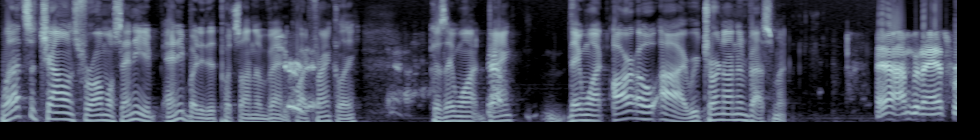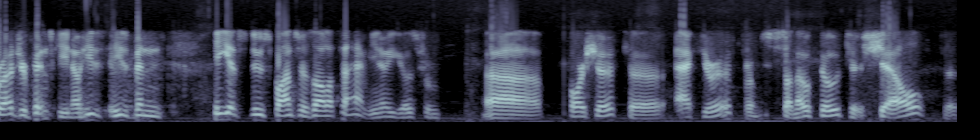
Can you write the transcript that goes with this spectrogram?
Well, that's a challenge for almost any anybody that puts on an event, Sure quite frankly, because they want bank, they want ROI, return on investment. Yeah, I'm going to ask Roger Penske. You know, he's he's been he gets new sponsors all the time. You know, he goes from uh, Porsche to Acura, from Sunoco to Shell to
